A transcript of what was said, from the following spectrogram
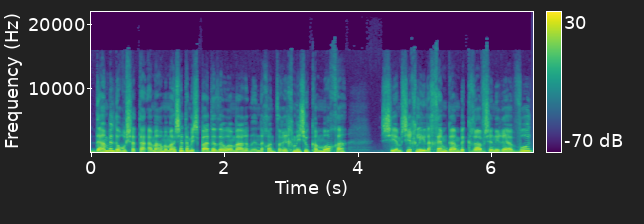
דמבלדור הוא שתה אמר ממש את המשפט הזה הוא אמר נכון צריך מישהו כמוך שימשיך להילחם גם בקרב שנראה אבוד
